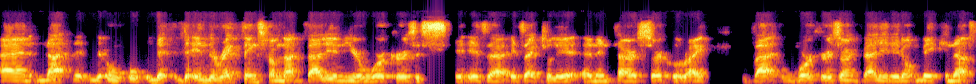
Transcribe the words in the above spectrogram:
And not the, the, the indirect things from not valuing your workers is is uh, is actually an entire circle, right? That workers aren't valued; they don't make enough.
